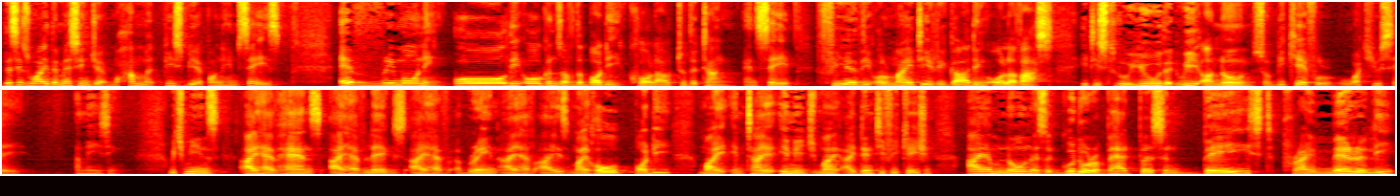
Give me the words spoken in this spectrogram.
This is why the messenger Muhammad, peace be upon him, says, Every morning, all the organs of the body call out to the tongue and say, Fear the Almighty regarding all of us. It is through you that we are known, so be careful what you say. Amazing. Which means I have hands, I have legs, I have a brain, I have eyes, my whole body, my entire image, my identification. I am known as a good or a bad person based primarily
